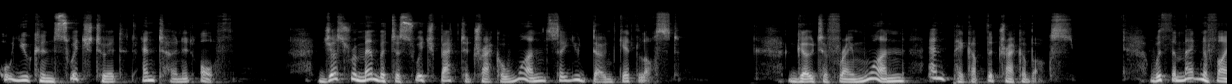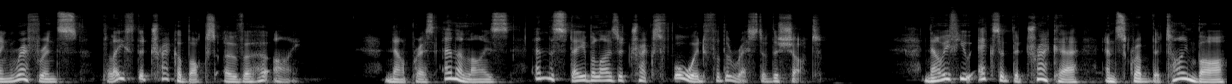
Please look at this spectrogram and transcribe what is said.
or you can switch to it and turn it off. Just remember to switch back to tracker 1 so you don't get lost. Go to frame 1 and pick up the tracker box. With the magnifying reference, place the tracker box over her eye. Now press Analyze and the stabilizer tracks forward for the rest of the shot. Now if you exit the tracker and scrub the time bar,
